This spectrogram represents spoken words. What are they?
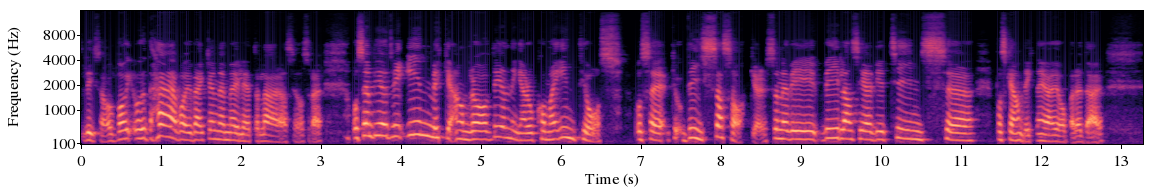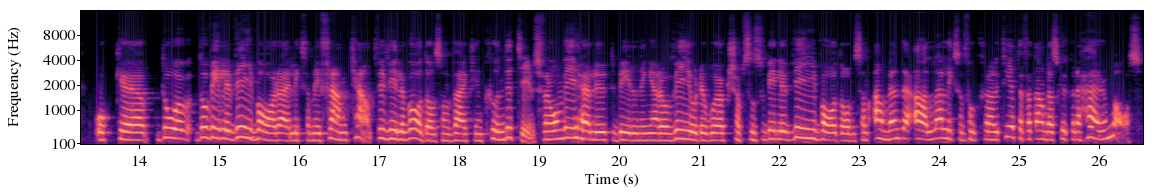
Liksom. Och det här var ju verkligen en möjlighet att lära sig och sådär. Och sen bjöd vi in mycket andra avdelningar att komma in till oss och visa saker. Så när vi, vi lanserade ju Teams eh, på Scandic när jag jobbade där. Och eh, då, då ville vi vara liksom i framkant. Vi ville vara de som verkligen kunde Teams. För om vi höll utbildningar och vi gjorde workshops så, så ville vi vara de som använde alla liksom funktionaliteter för att andra skulle kunna härma oss.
